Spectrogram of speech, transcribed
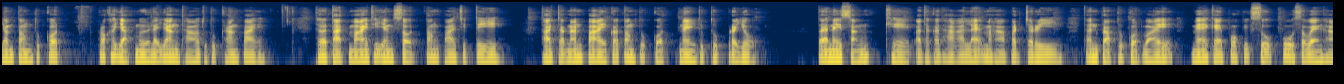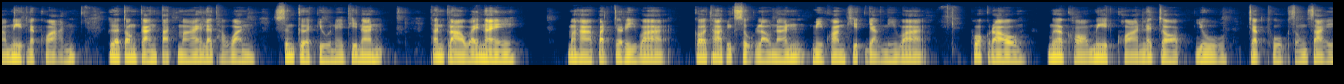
ย่อมต้องทุกกฎ เพราะขยับมือและย่างเท้าทุกๆ ครั้งไป เธอตัดไม้ที่ยังสดต้องปาจิตตีถัดจากนั้นไปก็ต้องทุกกฎในทุกๆประโยค แต่ในสังเขปอัตถกถาและมหาปัจจรี ท่านปรับทุกกฎไว้ แม้แก่พวกภิกษุผู้สแสวงหามีดและขวาน เพื่อต้องการตัดไม้และเถาวัน ซึ่งเกิดอยู่ในที่นั้น ท่านกล่าวไว้ใน มหาปัจจรีว่า ก็ถ้าภิกษุเหล่านั้นมีความคิดอย่างนี้ว่า พวกเราเมื่อขอมีดขวานและจอบอยู่จักถูกสงสัย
